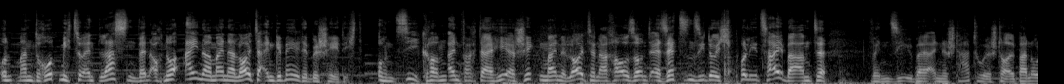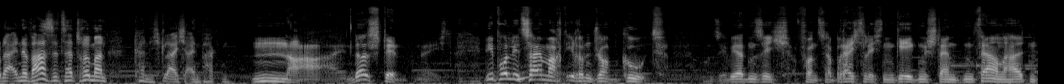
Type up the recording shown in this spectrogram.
und man droht mich zu entlassen, wenn auch nur einer meiner Leute ein Gemälde beschädigt. Und Sie kommen einfach daher, schicken meine Leute nach Hause und ersetzen sie durch Polizeibeamte. Wenn Sie über eine Statue stolpern oder eine Vase zertrümmern, kann ich gleich einpacken. Nein, das stimmt. Die Polizei macht ihren Job gut. Und sie werden sich von zerbrechlichen Gegenständen fernhalten.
